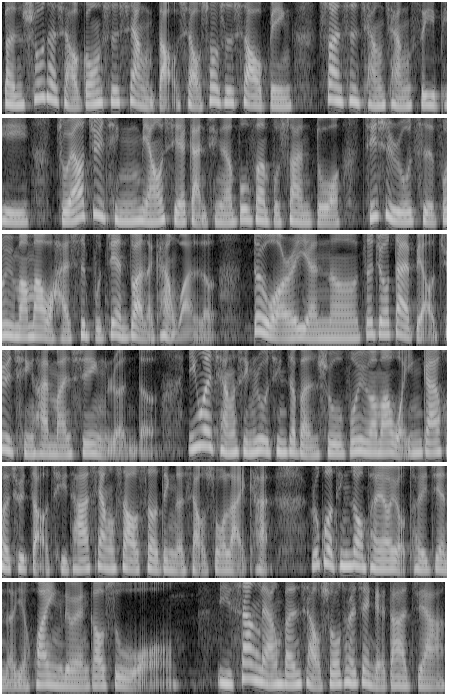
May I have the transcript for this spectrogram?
本书的小公是向导，小受是哨兵，算是强强 CP。主要剧情描写感情的部分不算多，即使如此，腐女妈妈我还是不间断的看完了。对我而言呢，这就代表剧情还蛮吸引人的。因为强行入侵这本书，腐女妈妈我应该会去找其他向少设定的小说来看。如果听众朋友有推荐的，也欢迎留言告诉我。以上两本小说推荐给大家。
